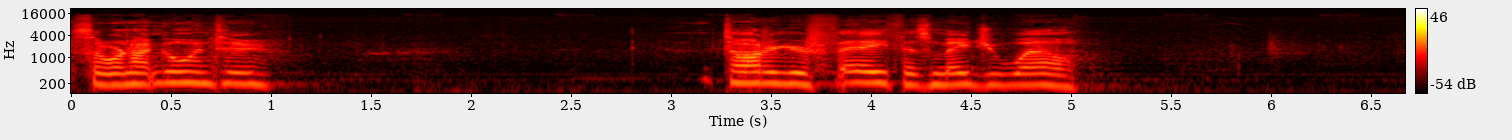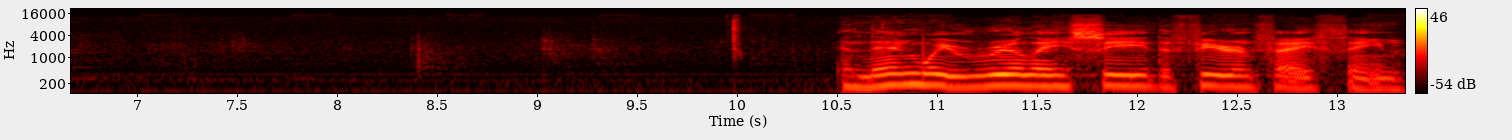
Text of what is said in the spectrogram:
so we're not going to. Daughter, your faith has made you well. And then we really see the fear and faith theme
